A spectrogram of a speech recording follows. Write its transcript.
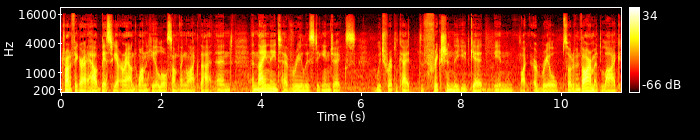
trying to figure out how best to get around one hill or something like that, and and they need to have realistic injects which replicate the friction that you'd get in like a real sort of environment, like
